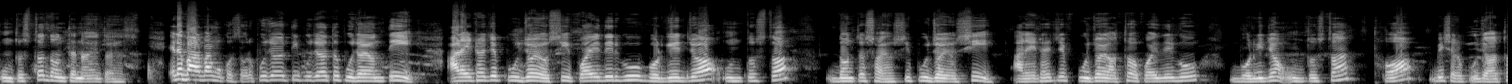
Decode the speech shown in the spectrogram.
উন্তুস্ত দন্তে নয় তয়সী এটা বারবার মুখস্থ করো। পূজয়তী, পূজয়ত, পূজয়ন্তী। আর এটা হচ্ছে পূজয়সী পয়দীর্ঘ বর্গীর্য উন্তুস্ত দন্ত সয়সী পূজয়সী। আর এটা হচ্ছে পূজয়থ পয়দীর্ঘ বর্গীর্য উন্তুস্ত থ, বিসর্গ, পূজয়থ।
